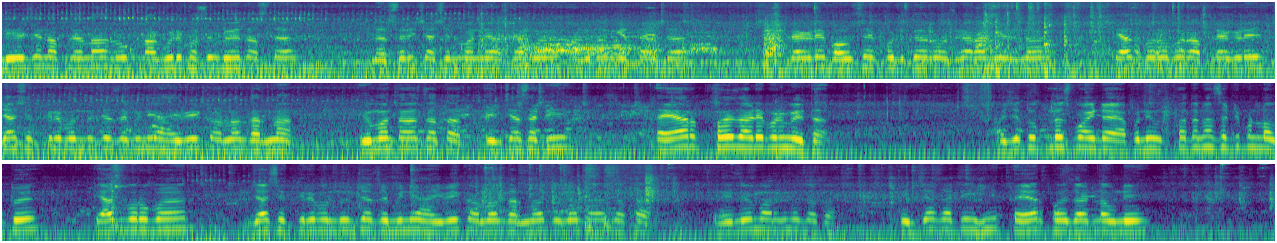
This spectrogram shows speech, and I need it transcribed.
नियोजन आपल्याला रोप लागवडीपासून मिळत असतं. नर्सरी शासनमान्य असल्यामुळे अनुदान घेता येतं. आपल्याकडे भाऊसाहेब फुटकर रोजगार हमी योजना. त्याचबरोबर आपल्याकडे ज्या शेतकरी बंधूंच्या जमिनी हायवे करणार धरणात विमानतळात जातात त्यांच्यासाठी तयार फळझाडे पण मिळतात. म्हणजे तो प्लस पॉईंट आहे. आपण हे उत्पादनासाठी पण लावतो आहे त्याचबरोबर ज्या शेतकरी बंधूंच्या जमिनी हायवे करणार धरणात विमानतळात जातात रेल्वे मार्गाने जातात त्यांच्यासाठी ही तयार फळझाड लावणे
